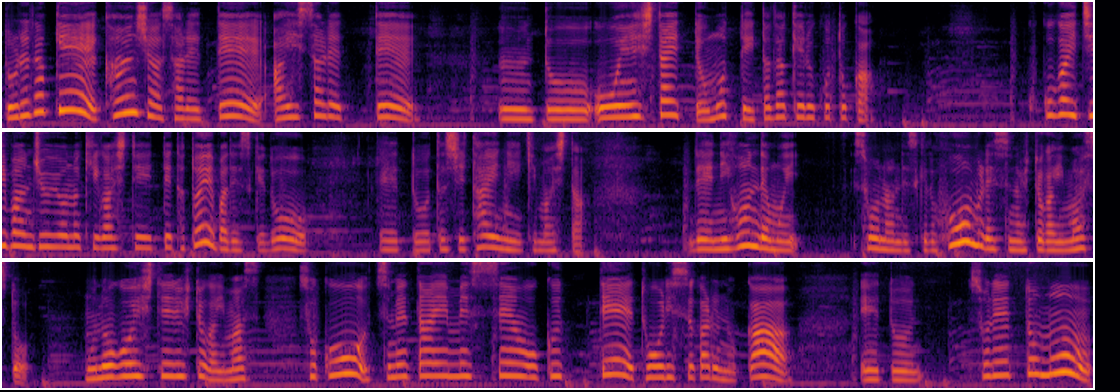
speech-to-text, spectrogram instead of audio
どれだけ感謝されて愛されてうんと応援したいって思っていただけることかここが一番重要な気がしていて例えばですけどえっ、ー、と私タイに行きました。で日本でもそうなんですけどホームレスの人がいますと。物乞いしている人がいます。そこを冷たい目線を送って通りすがるのかえっ、ー、とそれとも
